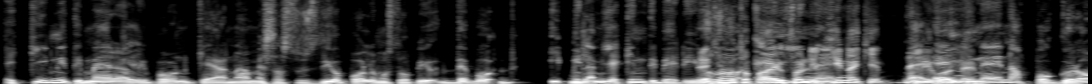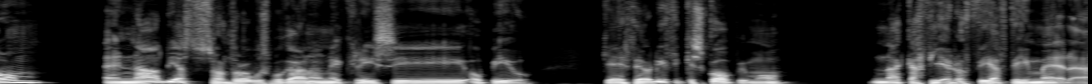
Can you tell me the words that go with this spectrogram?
Εκείνη τη μέρα λοιπόν και ανάμεσα στους δύο πόλεμους το οποίο δεν μπο... μιλάμε για εκείνη την περίοδο Έχει το παρελθόν η Κίνα και ναι, λίγο, ναι. έγινε ένα πογκρόμ ενάντια στους ανθρώπους που κάνανε χρήση οποίου και θεωρήθηκε σκόπιμο να καθιερωθεί αυτή η μέρα.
